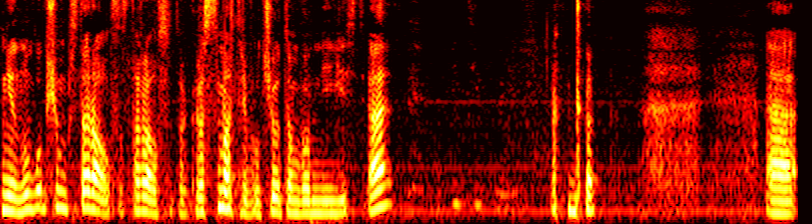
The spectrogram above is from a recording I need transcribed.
не, ну, в общем, старался, старался так, рассматривал, что там во мне есть, а? Да. А,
